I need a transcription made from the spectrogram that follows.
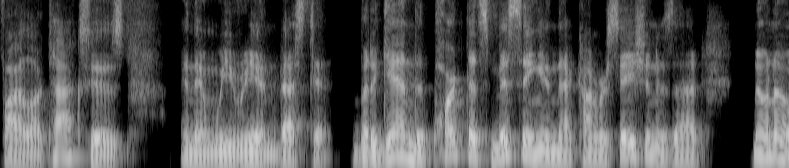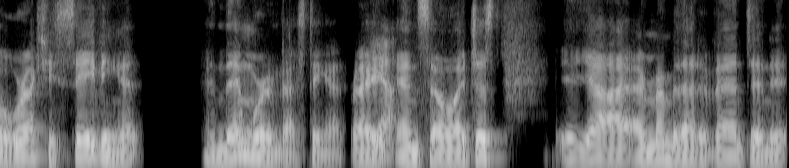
file our taxes. and then we reinvest it. But again, the part that's missing in that conversation is that no, no, we're actually saving it and then we're investing it. Right. Yeah. And so I just, yeah, I remember that event and it,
